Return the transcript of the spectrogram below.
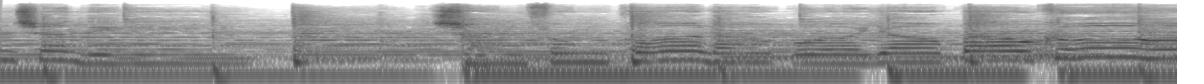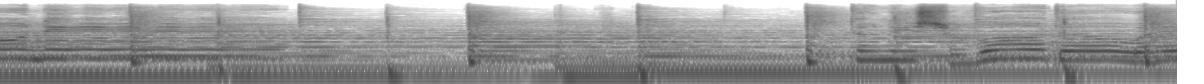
着你。风破浪，我要保护你。等你是我的唯一。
